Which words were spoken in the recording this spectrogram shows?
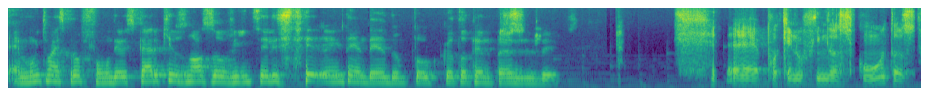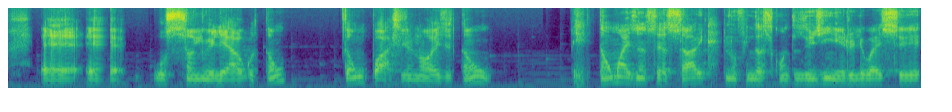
é muito mais profundo. Eu espero que os nossos ouvintes eles estejam entendendo um pouco o que eu estou tentando dizer. É, porque no fim das contas, é, é, o sonho ele é algo tão, tão parte de nós e tão, tão mais necessário que no fim das contas o dinheiro ele vai ser,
